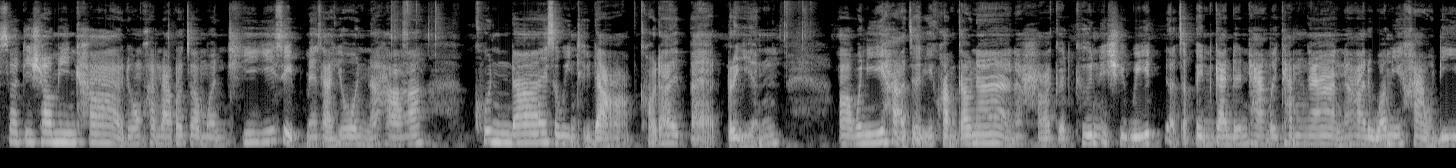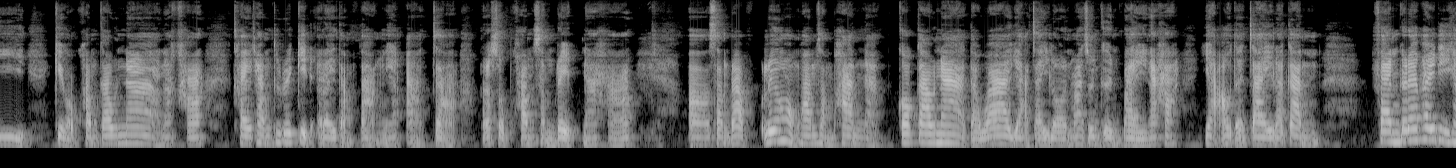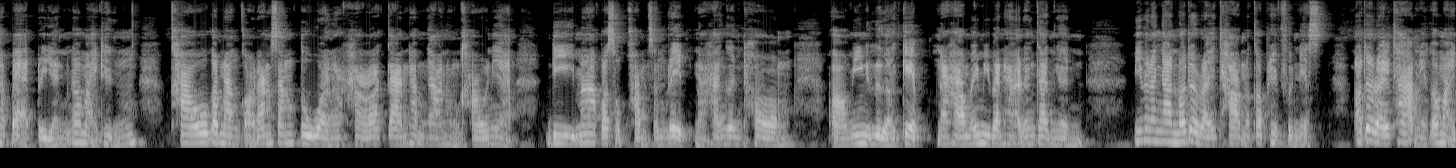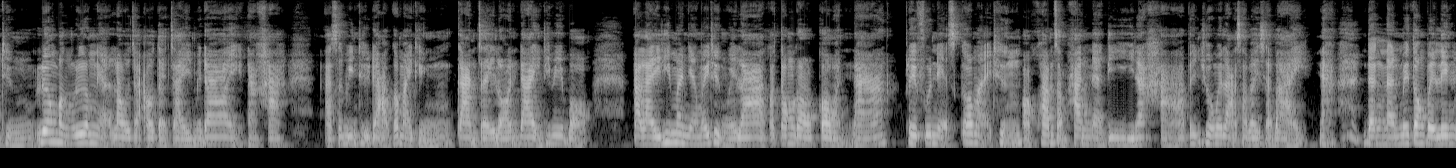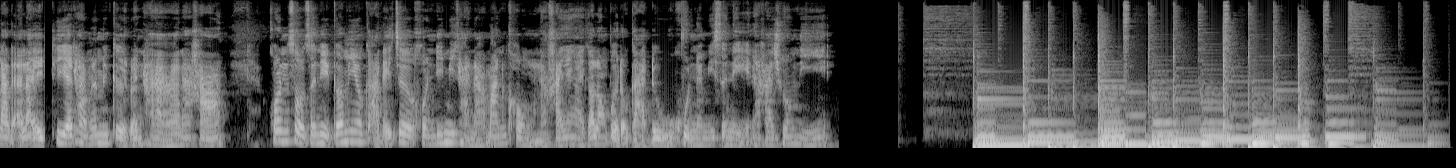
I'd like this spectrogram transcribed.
สวัสดีชาวมีนค่ะ ดวงความรักประจำวันที่ 20 เมษายนนะคะ คุณได้สวินถือดาบ เขาได้ 8 เหรียญอ่าวันนี้ค่ะจะมีความก้าวหน้านะคะ เกิดขึ้นในชีวิตอาจจะเป็นการเดินทางไปทำงานนะคะ หรือว่ามีข่าวดีเกี่ยวกับความก้าวหน้านะคะ ใครทำธุรกิจอะไรต่างๆ เนี่ยอาจจะประสบความสำเร็จนะคะอ่าสำหรับเรื่องของความสัมพันธ์น่ะก็ก้าวหน้าแต่ว่าอย่าใจร้อนมากจนเกินไปนะคะ อย่าเอาแต่ใจละกัน แฟนก็ได้ไพ่ดีค่ะแปดเหรียญก็หมายถึง เขากำลังก่อร่างสร้างตัวนะคะ การทำงานของเขาเนี่ยดีมากประสบความสำเร็จนะคะ เงินทองออมีเหลือเก็บนะคะ ไม่มีปัญหาเรื่องการเงิน มีพลังงาน not the right time แล้วก็ playfulness not the right time เนี่ยก็หมายถึงเรื่องบางเรื่องเนี่ยเราจะเอาแต่ใจไม่ได้นะคะอัศวินถือดาบก็หมายถึงการใจร้อนได้อย่างที่มีบอก อะไรที่มันยังไม่ถึงเวลาก็ต้องรอก่อนนะ playfulness ก็หมายถึงความสัมพันธ์เนี่ยดีนะคะ เป็นช่วงเวลาสบายๆนะดังนั้นไม่ต้องไปเร่งรัดอะไรที่จะทำให้มันเกิดปัญหานะคะ คนโสดสนิทก็มีโอกาสได้เจอคนที่มีฐานะมั่นคงนะคะ ยังไงก็ลองเปิดโอกาสดูคุณมีเสน่ห์นะคะ ช่วงนี้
